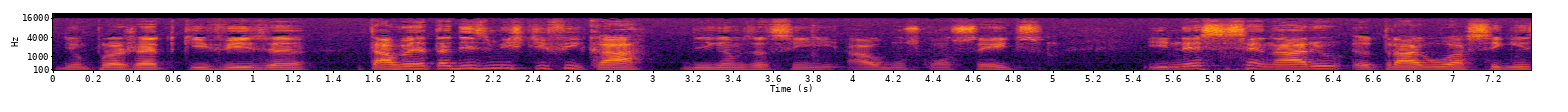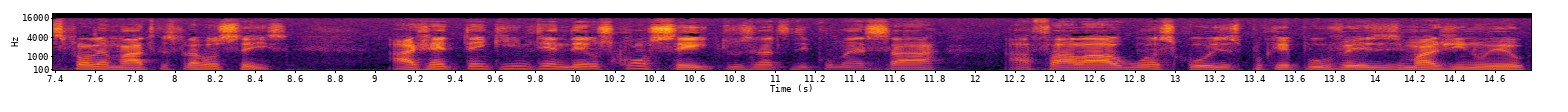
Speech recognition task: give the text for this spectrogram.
de um projeto que visa talvez até desmistificar, digamos assim, alguns conceitos. E nesse cenário eu trago as seguintes problemáticas para vocês. A gente tem que entender os conceitos antes de começar a falar algumas coisas, porque por vezes, imagino eu,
